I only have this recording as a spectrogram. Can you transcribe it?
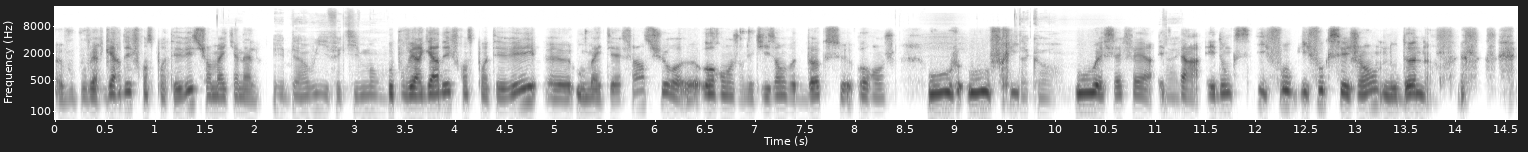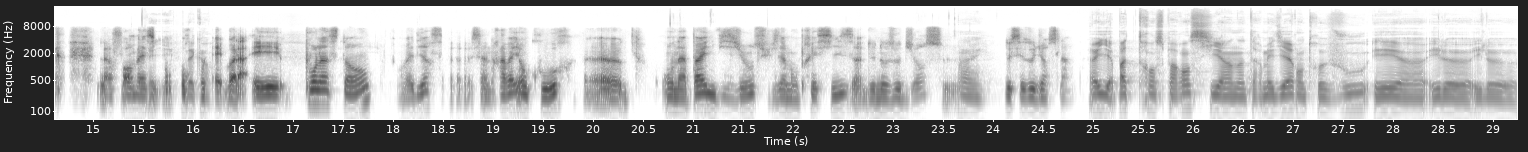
Vous pouvez regarder France.tv sur MyCanal. Eh bien oui, effectivement. Vous pouvez regarder France.tv ou MyTF1 sur Orange en utilisant votre box Orange ou, ou Free ou SFR, etc. Et donc il faut, il faut que ces gens nous donnent l'information. Et, voilà. Et pour l'instant, on va dire, c'est un travail en cours on n'a pas une vision suffisamment précise de nos audiences, euh, de ces audiences-là. Ah il n'y a pas de transparence s'il y a un intermédiaire entre vous et, euh, et, le, et, le,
